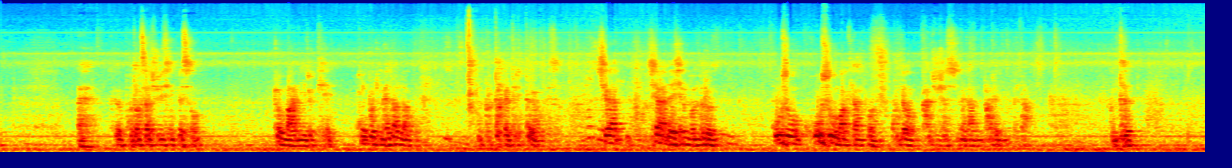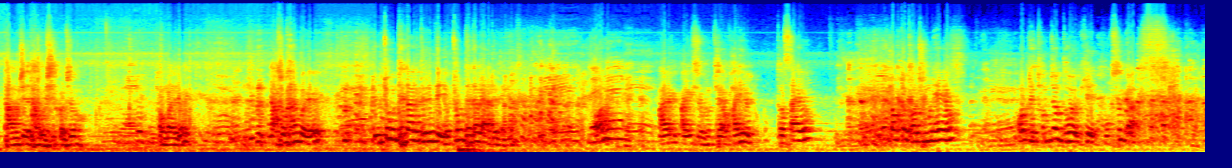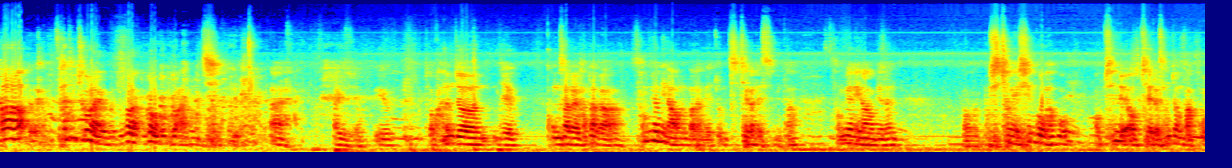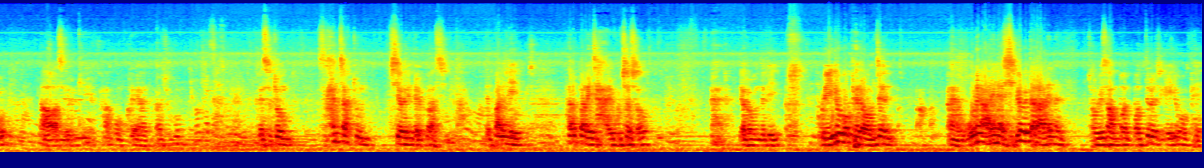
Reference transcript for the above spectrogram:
예, 그 보덕사 주지스님께서 좀 많이 이렇게 홍보 좀 해달라고 부탁을 드리더라고요. 그래서 시간 시간 되시는 분들은 호수 호수 음악회 한번 구경 가주셨으면 하는 바람입니다. 아무튼 다음 주에 다 오실 거죠? 정말요? 약속하는 거예요? 이쪽은 대답이 되는데 이쪽은 대답이 안 되네요. 어? 알, 알겠어요. 그럼 제가 과일을 더 싸요? 떡도 더 주문해요? 어, 근데 점점 더 이렇게 목소리가 아 사진 찍어놔요. 누가 누가 오고 누가 안 오는지. 아, 알겠죠. 저 관음전 이제 공사를 하다가 성면이 나오는 바람에 좀 지체가 됐습니다. 성면이 나오면은 어, 뭐 시청에 신고하고 업체 업체를 선정받고 나와서 이렇게 하고 그래야 돼가지고 그래서 좀 살짝 좀 지연이 될 것 같습니다. 근데 빨리 하루빨리 잘 고쳐서 에, 여러분들이 우리 일요법회를 언제 에, 올해 안에는 12월 달 안에는 저기서 한번 멋들어지게 일요법회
